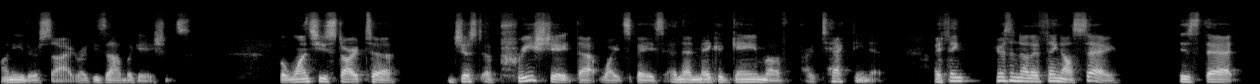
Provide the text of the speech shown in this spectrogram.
on either side, right? These obligations. But once you start to just appreciate that white space and then make a game of protecting it, I think here's another thing I'll say is that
